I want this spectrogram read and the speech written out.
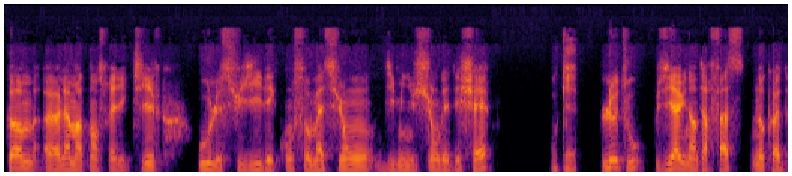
comme la maintenance prédictive ou le suivi des consommations, diminution des déchets, Ok, le tout via une interface no code.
